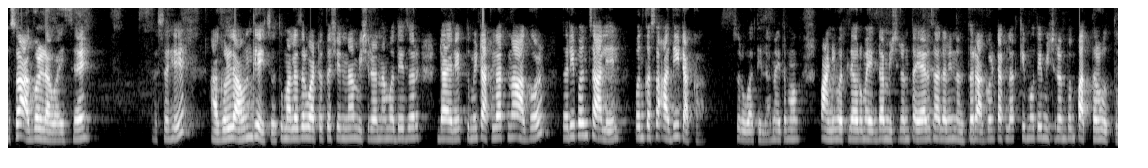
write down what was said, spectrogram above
असं आगळ लावायचं आहे असं हे आगळ लावून घ्यायचं. तुम्हाला जर वाटत असेल ना मिश्रणामध्ये जर डायरेक्ट तुम्ही टाकलात ना आगळ तरी पण चालेल. पण कसं आधी टाका सुरुवातीला. नाही तर मग पाणी वतल्यावर मग एकदा मिश्रण तयार झालं आणि नंतर आगळ टाकलात की मग ते मिश्रण पण पातळ होतं.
